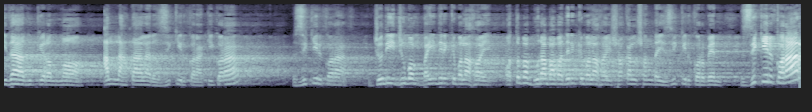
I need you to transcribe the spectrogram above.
ইদা দুকির আল্লাহ আল্লাহ তাআলার জিকির করা কি করা? জিকির করা। যদি যুবক ভাইদেরকে বলা হয় অথবা বুড়া বাবাদেরকে বলা হয় সকাল সন্ধ্যায় জিকির করবেন। জিকির করার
